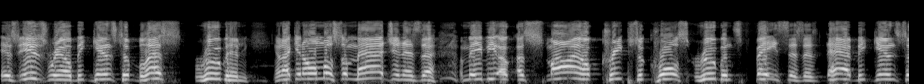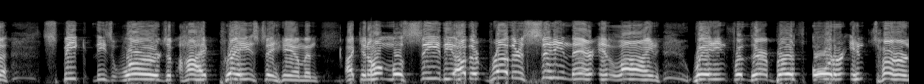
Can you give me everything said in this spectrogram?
as Israel begins to bless Reuben. And I can almost imagine as a, maybe a, a smile creeps across Reuben's face as his dad begins to speak these words of high praise to him. And I can almost see the other brothers sitting there in line, waiting for their birth order in turn,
